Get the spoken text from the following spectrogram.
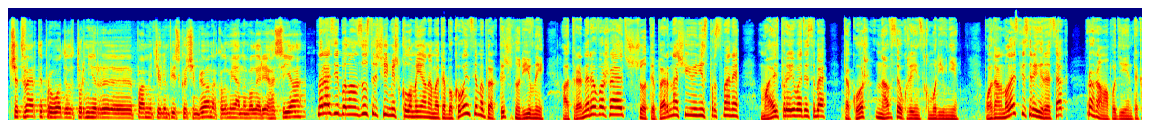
четвертий проводили турнір е, пам'яті олімпійського чемпіона Коломияна Валерія Гасія. Наразі баланс зустрічей між коломиянами та боковинцями практично рівний. А тренери вважають, що тепер наші юні спортсмени мають проявити себе також на всеукраїнському рівні. Богдан Малецький, Сергій Рецак, програма «Події НТК».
